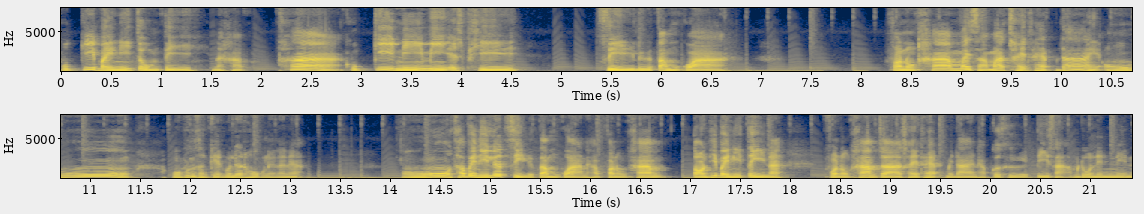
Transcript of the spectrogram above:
คุกกี้ใบนี้โจมตีนะครับ ถ้าคุกกี้นี้มี HP 4 หรือต่ำกว่า ฝั่งตรงข้ามไม่สามารถใช้แท็บได้ โอ้โอ้เพิ่งสังเกตว่าเลือดหกเลยนะเนี่ย โอ้ถ้าใบนี้เลือด 4 หรือต่ำกว่านะครับ ฝั่งตรงข้ามตอนที่ใบนี้ตีนะฝั่งตรงข้ามจะใช้แท็บไม่ได้นะครับ ก็คือตี 3 โดนเน้น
